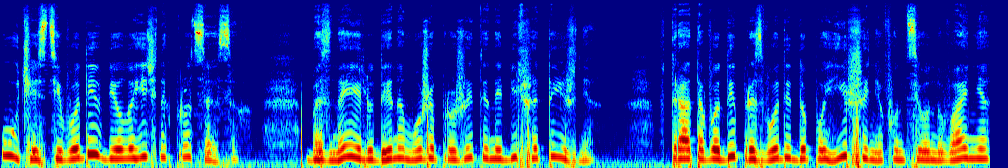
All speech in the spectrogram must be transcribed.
участі води в біологічних процесах. Без неї людина може прожити не більше тижня. Втрата води призводить до погіршення функціонування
